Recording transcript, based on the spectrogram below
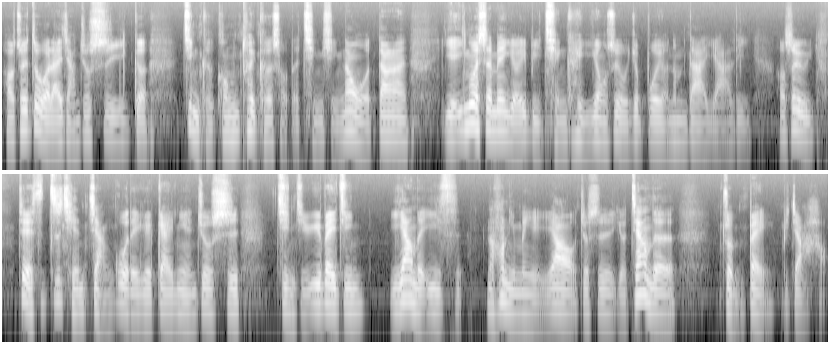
好，所以对我来讲就是一个进可攻退可守的情形。那我当然也因为身边有一笔钱可以用，所以我就不会有那么大的压力，好，所以这也是之前讲过的一个概念，就是紧急预备金一样的意思。然后你们也要就是有这样的。准备比较好。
